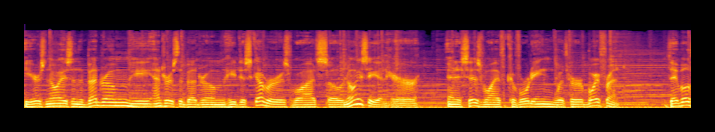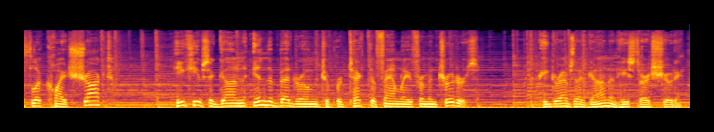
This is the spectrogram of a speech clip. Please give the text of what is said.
he hears noise in the bedroom. He enters the bedroom. He discovers why it's so noisy in here, and it's his wife cavorting with her boyfriend. They both look quite shocked. He keeps a gun in the bedroom to protect the family from intruders. He grabs that gun and he starts shooting.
